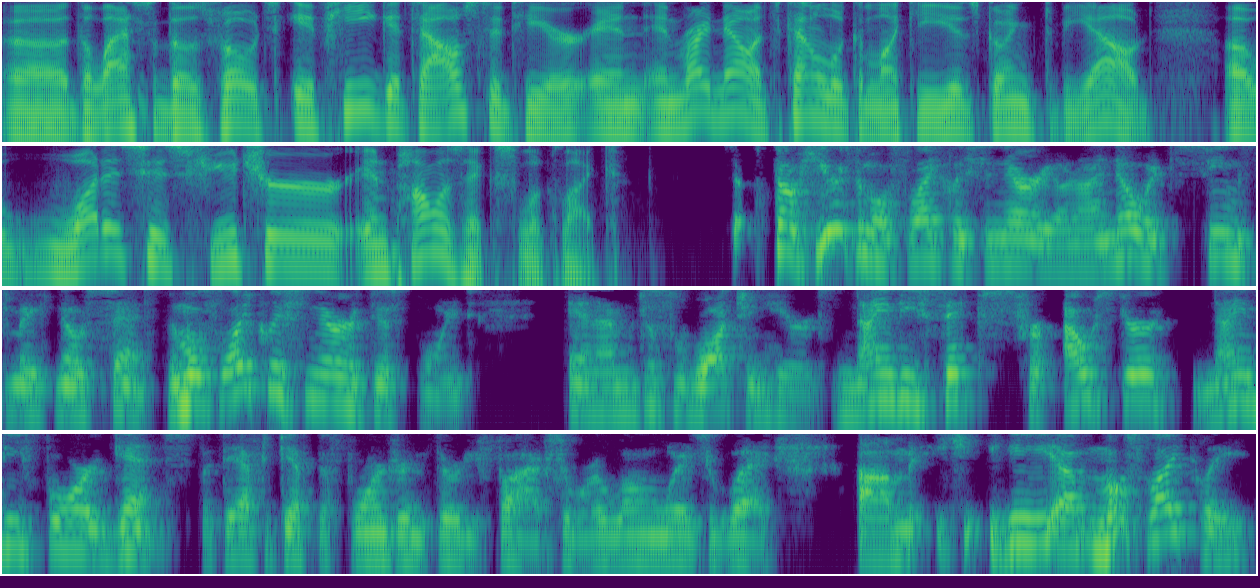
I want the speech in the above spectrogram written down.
uh, the last of those votes. If he gets ousted here, and and right now it's kind of looking like he is going to be out, uh, what does his future in politics look like? So here's the most likely scenario, and I know it seems to make no sense. The most likely scenario at this point and I'm just watching here. It's 96 for ouster, 94 against, but they have to get up to 435, so we're a long ways away. Um, he, he uh, most likely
